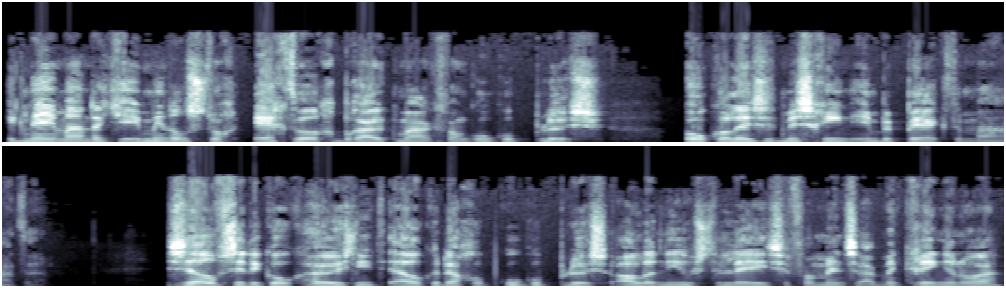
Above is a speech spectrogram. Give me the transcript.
Ik neem aan dat je inmiddels toch echt wel gebruik maakt van Google+, ook al is het misschien in beperkte mate. Zelf zit ik ook heus niet elke dag op Google alle nieuws te lezen van mensen uit mijn kringen hoor.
